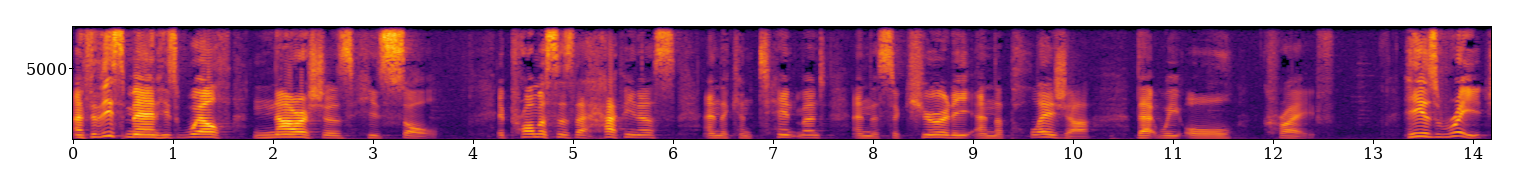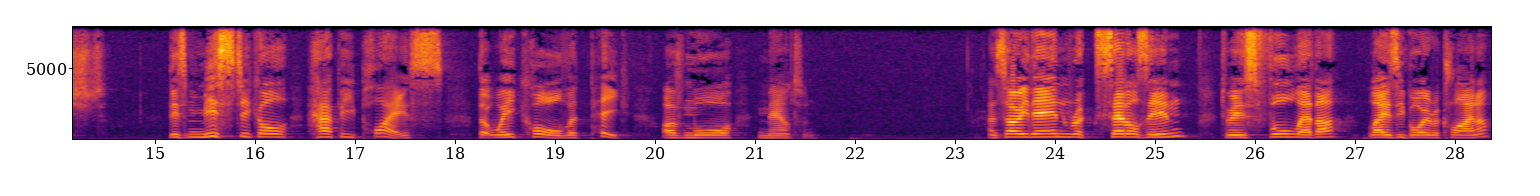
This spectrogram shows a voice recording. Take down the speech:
And for this man, his wealth nourishes his soul. It promises the happiness and the contentment and the security and the pleasure that we all crave. He has reached this mystical, happy place that we call the peak of More Mountain. And so he then re- settles in to his full leather La-Z-Boy recliner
